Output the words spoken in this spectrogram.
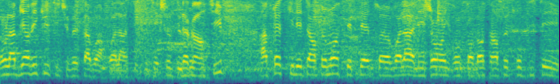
on l'a bien vécu si tu veux savoir. Voilà, c'était quelque chose de positif. Après, ce qu'il était un peu moins, c'était peut-être, euh, voilà, les gens, ils ont tendance à un peu trop pousser.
